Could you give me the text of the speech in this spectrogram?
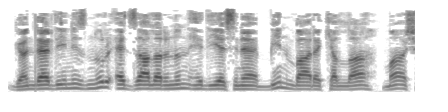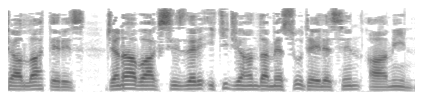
gönderdiğiniz nur eczalarının hediyesine bin barekallah, maşallah deriz. Cenab-ı Hak sizleri iki cihanda mesut eylesin. Amin.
